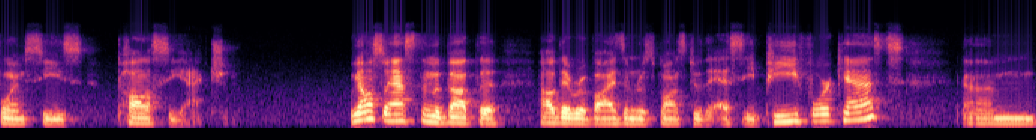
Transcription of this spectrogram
FOMC's policy action? We also asked them about the how they revise in response to the SEP forecasts. Um,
